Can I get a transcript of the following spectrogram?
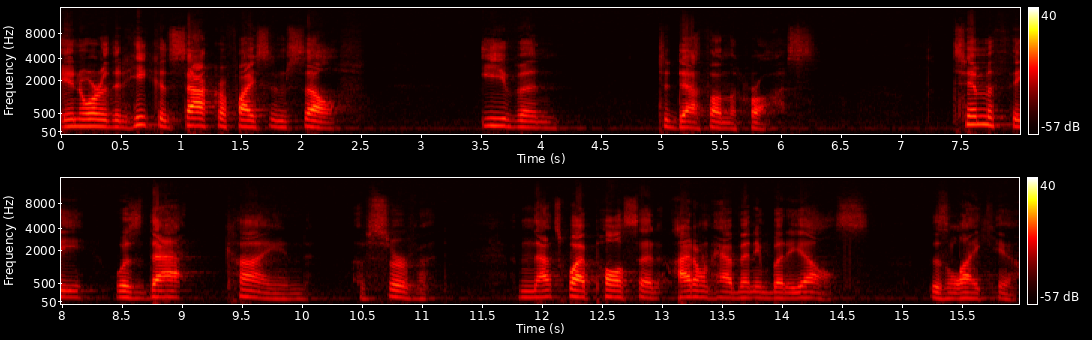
in order that he could sacrifice himself even to death on the cross. Timothy was that kind of servant. And that's why Paul said, I don't have anybody else that's like him.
